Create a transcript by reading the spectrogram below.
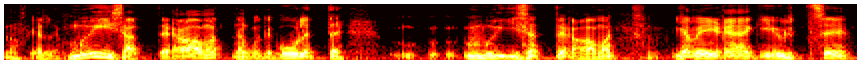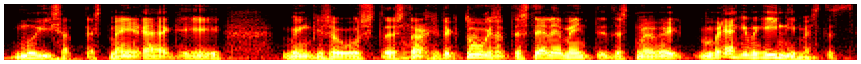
noh jälle mõisate raamat, nagu te kuulete, mõisate raamat ja me ei räägi üldse mõisatest, me ei räägi äh, mingisugustest arhitektuursetest elementidest, me, me räägimegi inimestest.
